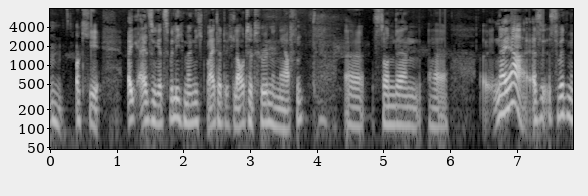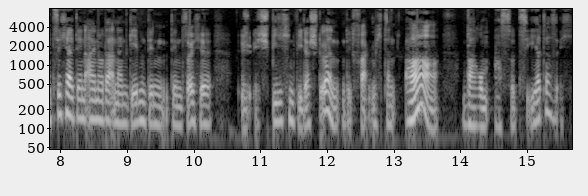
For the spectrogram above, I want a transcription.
Hm, okay. Also jetzt will ich mal nicht weiter durch laute Töne nerven, äh, sondern äh, naja, also es wird mit Sicherheit den einen oder anderen geben, den, den solche Spielchen wieder stören. Und ich frage mich dann, ah, warum assoziiert er sich?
